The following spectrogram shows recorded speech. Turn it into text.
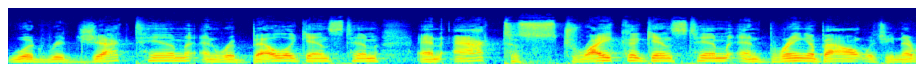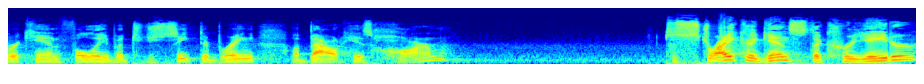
would reject him and rebel against him and act to strike against him and bring about, which he never can fully, but to seek to bring about his harm? To strike against the Creator?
